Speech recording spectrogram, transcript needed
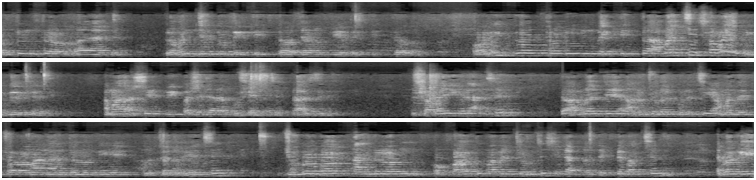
অত্যন্ত গ্রহণযোগ্য ব্যক্তিত্ব, জনপ্রিয় ব্যক্তিত্ব অভিজ্ঞ প্রবীণ ব্যক্তিত্ব। আমার চেয়ে সবাই অভিজ্ঞ এখানে। আমার আশের দুই পাশে যারা বসে আছে, রাজনীতি। সবাই এখানে আছে। তো আমরা যে আলোচনা করেছি, আমাদের চলমান আন্দোলন নিয়ে আলোচনা হয়েছে। যুগপথ আন্দোলন অব্যাহত ভাবে চলছে, সেটা আপনারা দেখতে পাচ্ছেন। এবং এই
